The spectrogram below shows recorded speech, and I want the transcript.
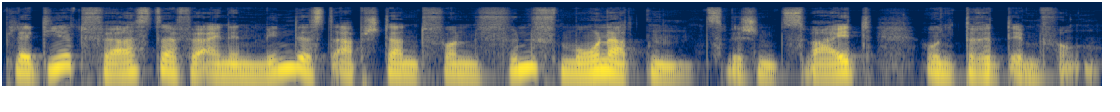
plädiert Förster für einen Mindestabstand von fünf Monaten zwischen Zweit- und Drittimpfung.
